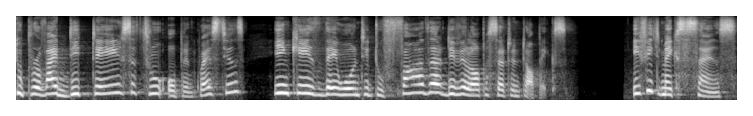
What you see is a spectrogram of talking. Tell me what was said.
to provide details through open questions in case they wanted to further develop certain topics. If it makes sense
